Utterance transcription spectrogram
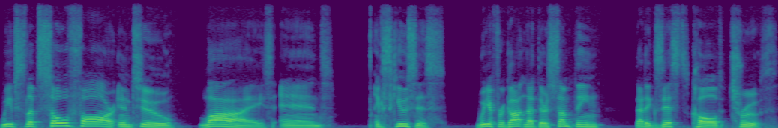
We've slipped so far into lies and excuses. We have forgotten that there's something that exists called truth.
